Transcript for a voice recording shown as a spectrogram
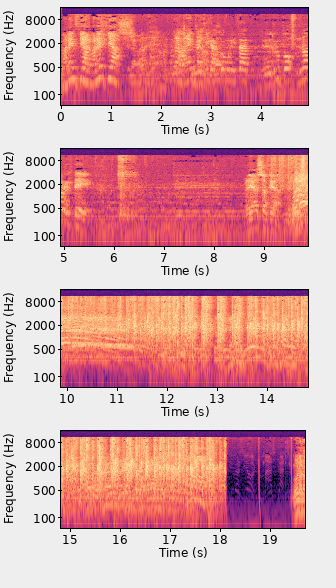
Valencia, Valencia. La Liga Comunitat en el grupo Norte. Real Sociedad. Amen. Bueno,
